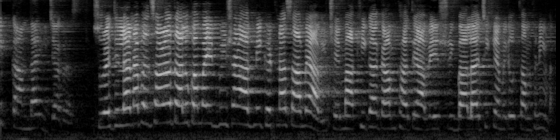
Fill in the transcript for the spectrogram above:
એક કામદાર ઈજાગ્રસ્ત. સુરત જિલ્લાના પલસાણા તાલુકામાં એક ભીષણ આગની ઘટના સામે આવી છે. માખીગા ગામ ખાતે આવેલ શ્રી બાલાજી કેમિકલ કંપનીમાં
